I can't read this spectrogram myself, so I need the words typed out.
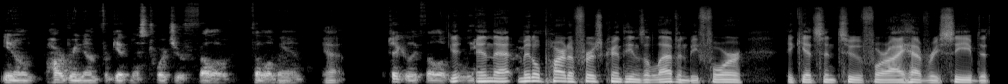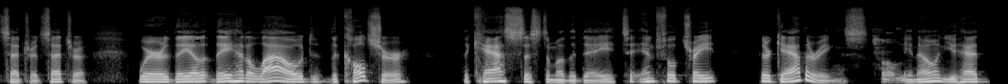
you know harboring unforgiveness towards your fellow fellow man. Yeah, particularly fellow. Believer. In that middle part of First Corinthians eleven, before it gets into for I have received, etc., etc., where they they had allowed the culture, the caste system of the day, to infiltrate their gatherings. Oh, you know, and you had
